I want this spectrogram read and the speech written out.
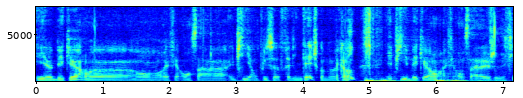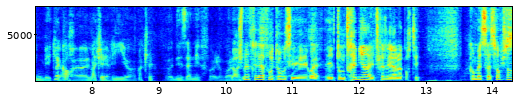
et euh, Baker euh, en référence à, et puis en plus euh, très vintage comme. D'accord. Et puis Baker en référence à Joséphine Baker, euh, Ok. l'égérie, euh, Ok. euh, des années folles. Voilà. Alors, je mettrai la photo. C'est ouais, elle tombe très bien, elle est très agréable à porter. Combien ça sort ça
